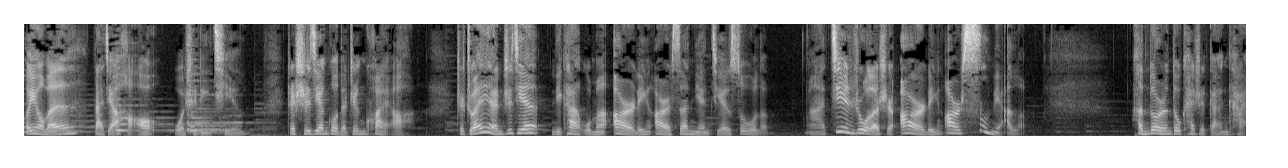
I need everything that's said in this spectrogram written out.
朋友们，大家好，我是李晴。这时间过得真快啊！这转眼之间，你看我们二零二三年结束了啊，进入了是二零二四年了。很多人都开始感慨：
